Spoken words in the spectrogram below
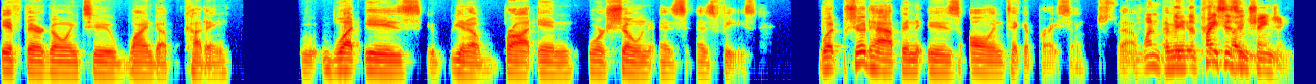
if they're going to wind up cutting what is you know brought in or shown as as fees. What should happen is all in ticket pricing. So, one i mean the price isn't like, changing.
